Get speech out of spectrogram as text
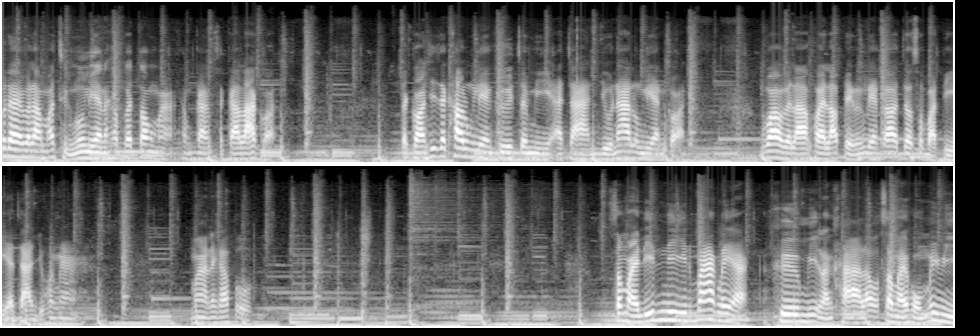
ผู้ใดเวลามาถึงโรงเรียนนะครับ ก็ต้องมาทำการสการะก่อน แต่ก่อนที่จะเข้าโรงเรียนคือจะมีอาจารย์อยู่หน้าโรงเรียนก่อน ว่าเวลาคอยรับเด็กนักเรียนก็จะสวัสดีอาจารย์อยู่ข้างหน้า มาเลยครับผมสมัยนี้ดีมากเลยอะคือมีหลังคาแล้วสมัยผมไม่มี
